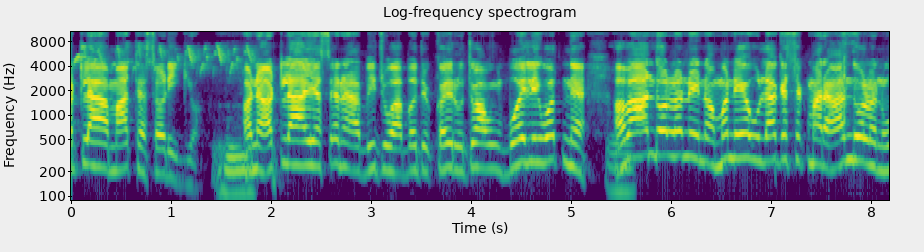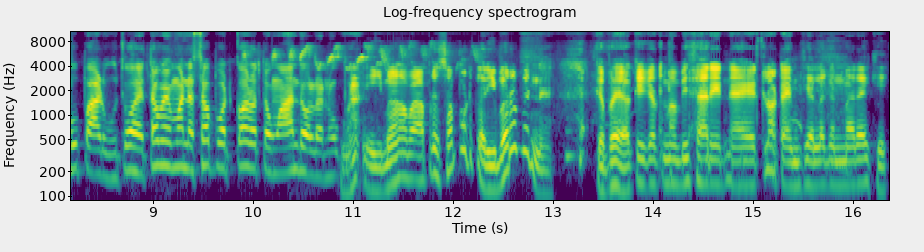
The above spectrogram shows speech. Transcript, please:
એટલે આ માથે સડી ગયો. અને એટલે આ છે ને આ બીજું આ બધું કર્યું. જો હું બોલી હોત ને હવે આંદોલન મને એવું લાગે છે કે મારે આંદોલન ઉપાડવું જોઈએ. તમે મને સપોર્ટ કરો તો હું આંદોલન ઉપાડ. એમાં હવે આપણે સપોર્ટ કરી બરોબર ને? કે ભાઈ હકીકતમાં બિચારીને એટલો ટાઈમથી લગ્નમાં રાખી.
